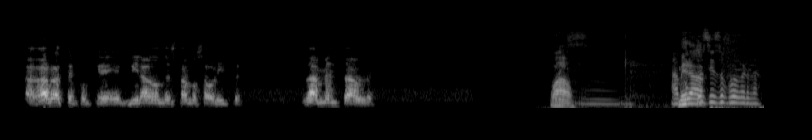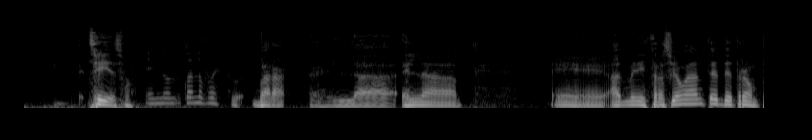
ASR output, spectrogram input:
agárrate porque mira dónde estamos ahorita. Lamentable. Wow. ¿A Mira- poco sí eso fue verdad? Sí, eso. ¿En dónde- ¿Cuándo fue? La, en la eh, administración antes de Trump.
